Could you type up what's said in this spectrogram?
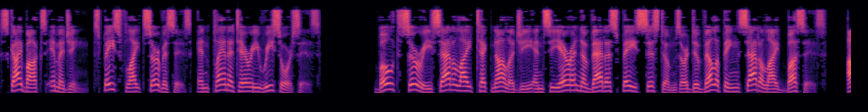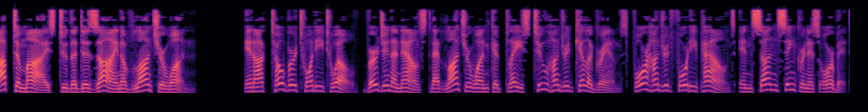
Skybox Imaging, Spaceflight Services, and Planetary Resources. Both Surrey Satellite Technology and Sierra Nevada Space Systems are developing satellite buses, optimized to the design of Launcher One. In October 2012, Virgin announced that Launcher One could place 200 kilograms (440 pounds) in Sun synchronous orbit.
